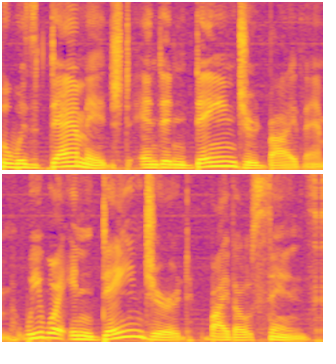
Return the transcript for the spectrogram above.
who was damaged and endangered by them. We were endangered by those sins.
